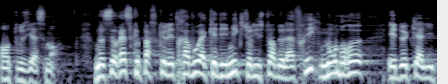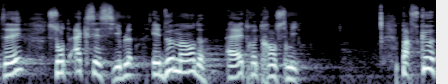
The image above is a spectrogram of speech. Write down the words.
enthousiasmant, ne serait-ce que parce que les travaux académiques sur l'histoire de l'Afrique, nombreux et de qualité, sont accessibles et demandent à être transmis. Parce que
